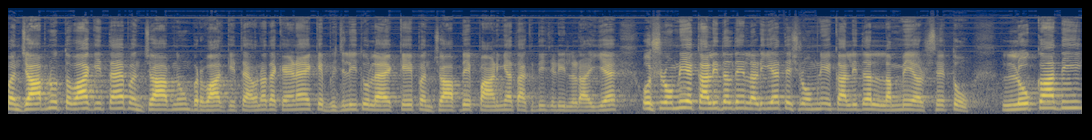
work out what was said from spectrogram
ਪੰਜਾਬ ਨੂੰ ਤਬਾਹ ਕੀਤਾ ਹੈ, ਪੰਜਾਬ ਨੂੰ ਬਰਬਾਦ ਕੀਤਾ ਹੈ। ਉਹਨਾਂ ਦਾ ਕਹਿਣਾ ਹੈ ਕਿ ਬਿਜਲੀ ਤੋਂ ਲੈ ਕੇ ਪੰਜਾਬ ਦੇ ਪਾਣੀਆਂ ਤੱਕ ਦੀ ਜਿਹੜੀ ਲੜਾਈ ਹੈ, ਉਹ ਸ਼੍ਰੋਮਣੀ ਅਕਾਲੀ ਦਲ ਨੇ ਲੜੀ ਹੈ ਤੇ ਸ਼੍ਰੋਮਣੀ ਅਕਾਲੀ ਦਲ ਲੰਮੇ ਅਰਸੇ ਤੋਂ ਲੋਕਾਂ ਦੀ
